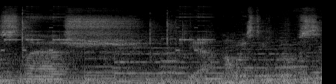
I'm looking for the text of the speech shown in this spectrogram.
Slash. Yeah, not wasting moves.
